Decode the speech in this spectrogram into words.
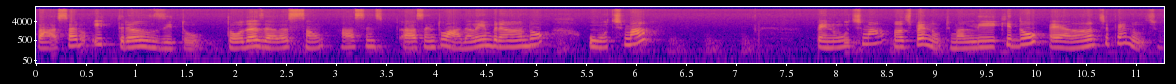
pássaro e trânsito. Todas elas são acentuadas. Lembrando, última penúltima, antepenúltima. Líquido é antepenúltimo.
